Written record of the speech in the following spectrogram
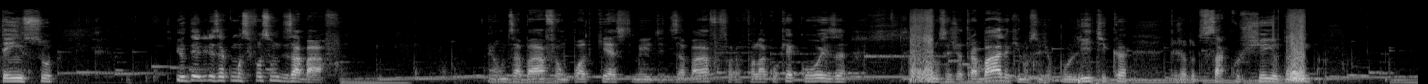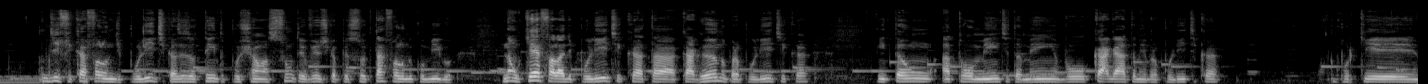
tenso. E o Delírios é como se fosse um desabafo. É um desabafo, é um podcast meio de desabafo, para falar qualquer coisa que não seja trabalho, que não seja política, que eu já tô de saco cheio também de ficar falando de política, às vezes eu tento puxar um assunto e eu vejo que a pessoa que está falando comigo não quer falar de política, está cagando para política. Então, atualmente também vou cagar também para política, porque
